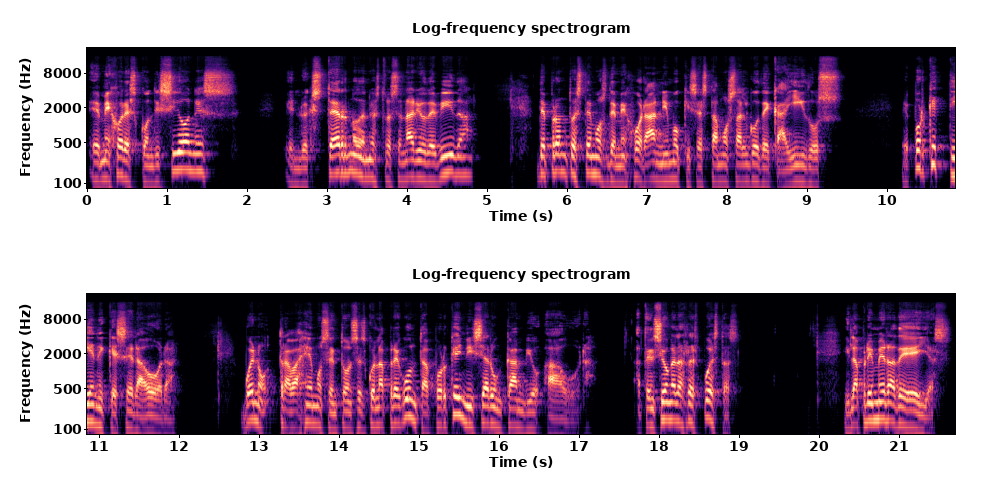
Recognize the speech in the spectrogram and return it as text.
eh, mejores condiciones en lo externo de nuestro escenario de vida? De pronto estemos de mejor ánimo, quizá estamos algo decaídos. Eh, ¿Por qué tiene que ser ahora? Bueno, trabajemos entonces con la pregunta, ¿por qué iniciar un cambio ahora? Atención a las respuestas. Y la primera de ellas,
